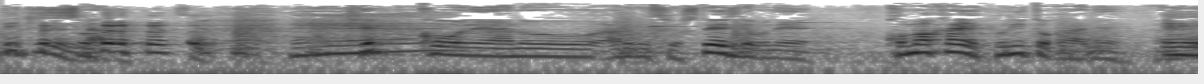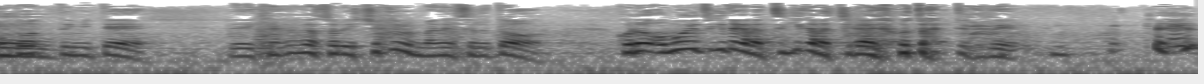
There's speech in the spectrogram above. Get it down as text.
できるんだ。結構ね、あの、あれですよ、ステージでもね、細かい振りとかね、踊ってみて、で、客がそれ一生懸命真似すると、これ思いつきだから次から違うよとかって言ってね、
